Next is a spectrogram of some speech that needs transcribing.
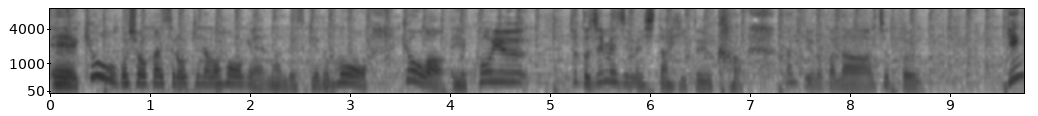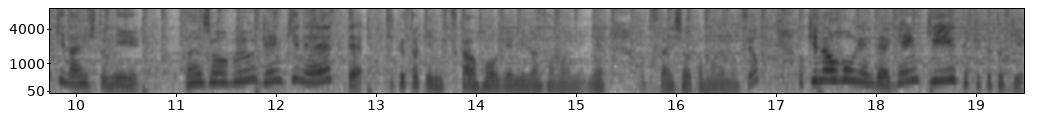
えー今日ご紹介する沖縄方言なんですけれども今日は、えーこういうちょっとジメジメした日というかなんていうのかなちょっと元気ない人に大丈夫？元気ね？って聞くときに使う方言皆様にねお伝えしようと思いますよ。沖縄方言で元気って聞くとき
